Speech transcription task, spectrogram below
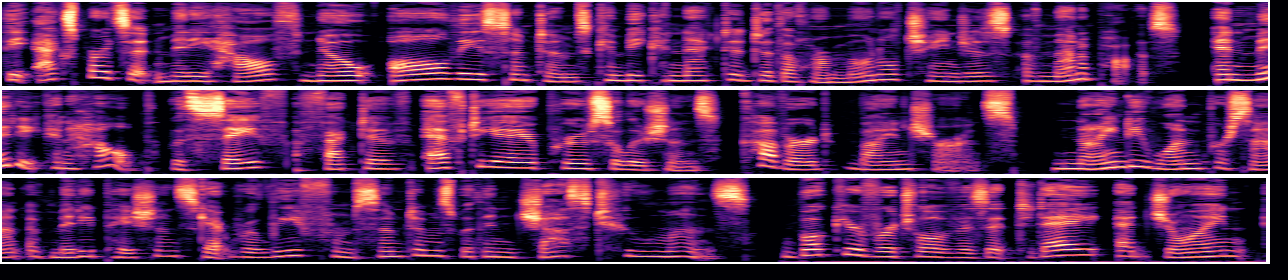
The experts at MIDI Health know all these symptoms can be connected to the hormonal changes of menopause. And MIDI can help with safe, effective, FDA approved solutions covered by insurance. 91% of MIDI patients get relief from symptoms within just two months. Book your virtual visit today at joinmidi.com.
